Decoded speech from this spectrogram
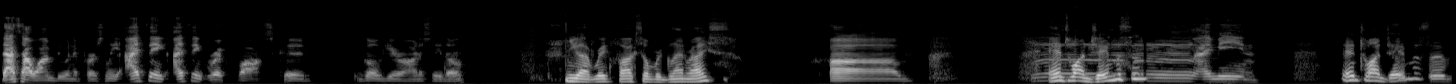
that's how I'm doing it personally. I think I think Rick Fox could go here, honestly, though. You got Rick Fox over Glen Rice. Um, Antawn Jamison? mm, I mean, Antawn Jamison.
